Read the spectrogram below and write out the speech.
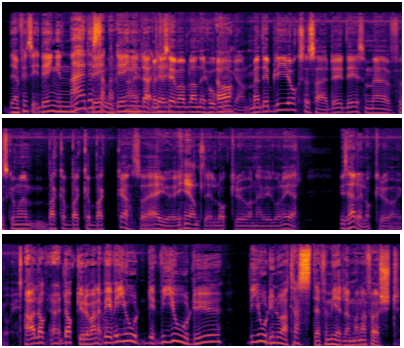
Det, finns, det är ingen... Nej, det stämmer. Det, är ingen, Nej, men det, du ser man blandar ihop Ja. lite grann. Men det blir ju också så här, det är det som är, för ska man backa, backa, backa så är ju egentligen lockgruvan när vi går ner. Visst är det lockgruvan vi går i? Ja, lock, lockgruvan. Vi, vi, gjorde, vi gjorde ju vi gjorde ju några tester för medlemmarna först.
